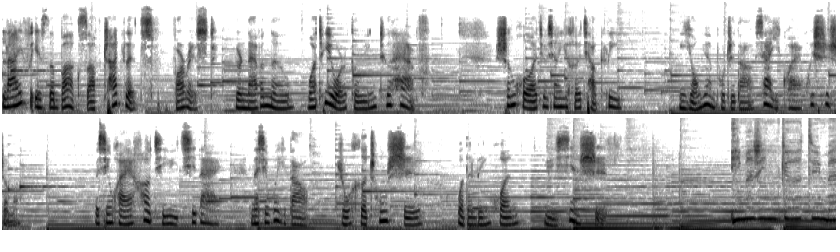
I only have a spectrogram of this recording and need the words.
Life is a box of chocolates, Forest. You never know what you are going to have. 生活就像一盒巧克力，你永远不知道下一块会是什么。我心怀好奇与期待，那些味道如何充实我的灵魂与现实 imagine good to me。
